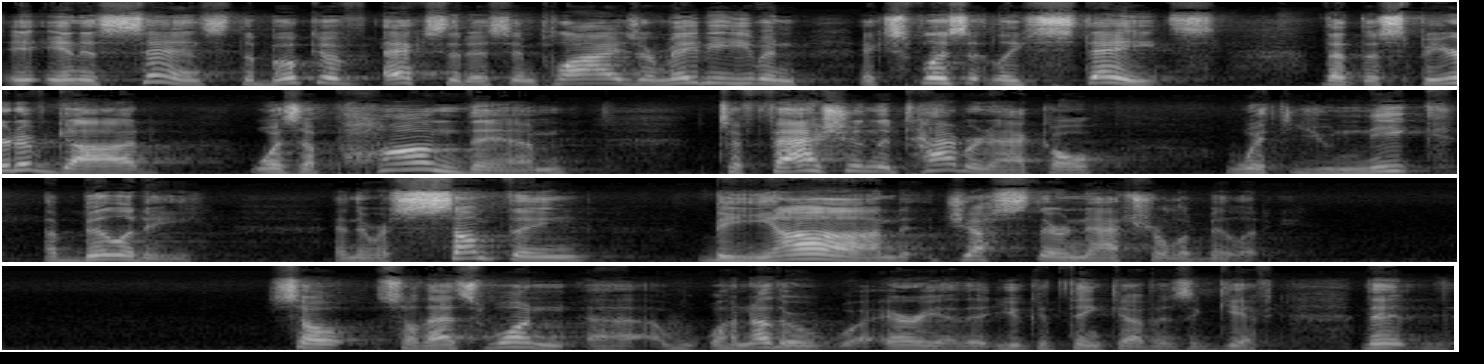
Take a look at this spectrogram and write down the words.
in a sense, the book of Exodus implies, or maybe even explicitly states, that the Spirit of God was upon them to fashion the tabernacle with unique ability, and there was something beyond just their natural ability. So, so that's one uh, another area that you could think of as a gift. Then,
